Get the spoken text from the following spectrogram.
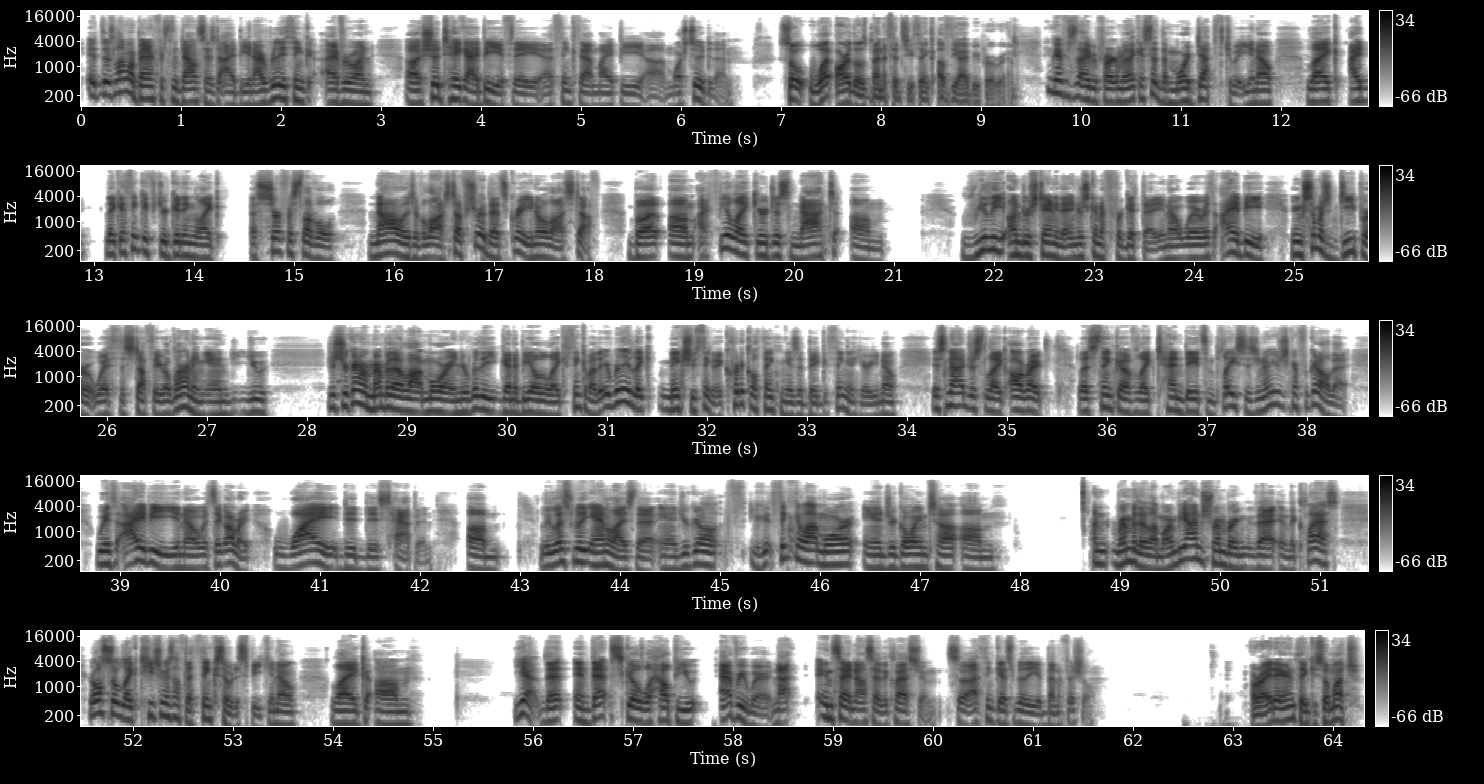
it, there's a lot more benefits than downsides to IB, and I really think everyone uh, should take IB if they uh, think that might be uh, more suited to them. So, what are those benefits you think of the IB program? I think benefits of the IB program, like I said, the more depth to it. You know, like I like I think if you're getting like a surface level knowledge of a lot of stuff, sure, that's great. You know a lot of stuff, but um, I feel like you're just not um really understanding that. You're just gonna forget that. You know, where with IB, you're getting so much deeper with the stuff that you're learning, and you just you're gonna remember that a lot more and you're really gonna be able to like think about it. It really like makes you think. Like critical thinking is a big thing in here, you know. It's not just like, all right, let's think of like ten dates and places, you know, you're just gonna forget all that. With IB, you know, it's like, all right, why did this happen? Um like, let's really analyze that and you're gonna you're thinking a lot more and you're going to um and remember that a lot more. And beyond just remembering that in the class, you're also like teaching yourself to think, so to speak, you know? Like um yeah, that and that skill will help you everywhere, not inside and outside the classroom. So I think that's really beneficial. All right, Aaron, thank you so much.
